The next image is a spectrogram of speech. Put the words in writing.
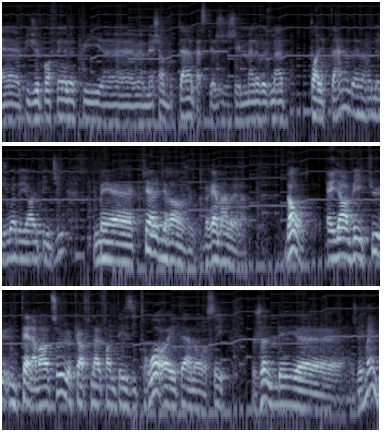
Euh, puis que j'ai pas fait depuis euh, un méchant bout de temps parce que j'ai malheureusement pas le temps de, jouer à des RPG. Mais euh, quel grand jeu, vraiment, vraiment. Donc, ayant vécu une telle aventure quand Final Fantasy 3 a été annoncé, je l'ai, je l'ai même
